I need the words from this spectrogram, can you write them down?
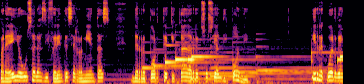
Para ello usa las diferentes herramientas de reporte que cada red social dispone. Y recuerden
